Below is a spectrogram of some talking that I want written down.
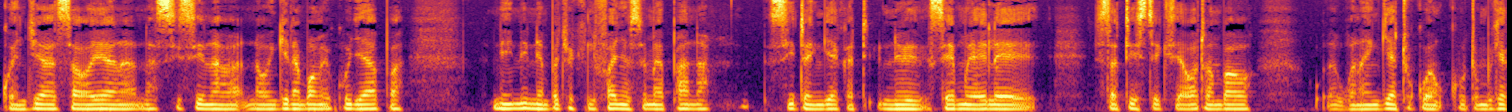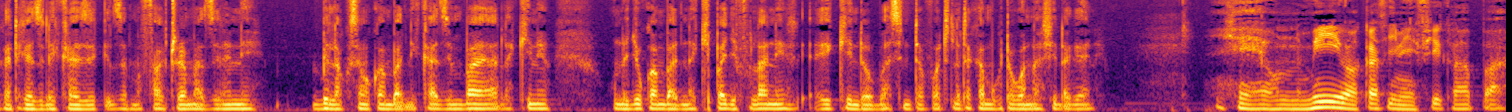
kwa njia sawia na, na sisi na, na wengine ambao wamekuja hapa ni nini ambacho kilifanya useme hapana sitaingia ni sehemu ya ile statistics ya watu ambao wanaingia tu kutumbukia katika zile kazi za mafactory ama zinini bila kusema kwamba ni kazi mbaya lakini unajua kwamba na kipaji fulani hiki ndo basi nitafuatilia hata kama kutakuwa na shida gani Yeah, mi wakati imefika hapa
